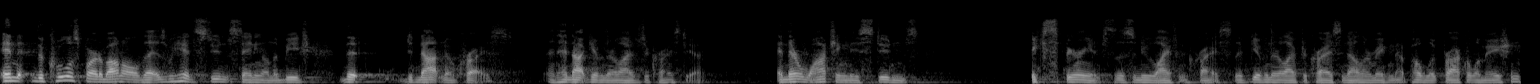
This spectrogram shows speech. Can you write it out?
And the coolest part about all of that is we had students standing on the beach that did not know Christ and had not given their lives to Christ yet. And they're watching these students experience this new life in Christ. They've given their life to Christ and now they're making that public proclamation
